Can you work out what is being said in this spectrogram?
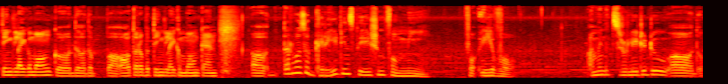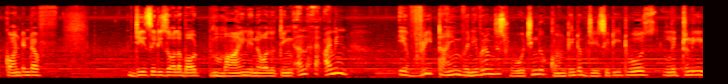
think like a monk uh, the the uh, author of a think like a monk and uh, that was a great inspiration for me forever I mean, it's related to uh, the content of Jay Shetty is all about mind and all the thing. And I mean, every time, whenever I'm just watching the content of Jay Shetty, it was literally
